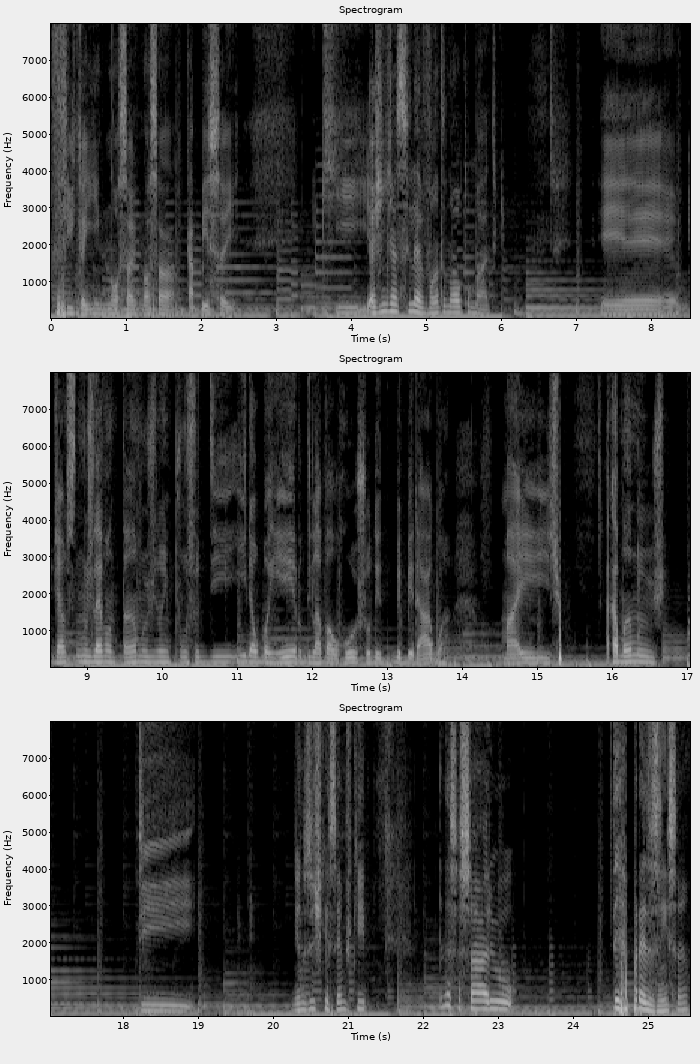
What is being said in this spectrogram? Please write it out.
fica aí em nossa, nossa cabeça aí e que a gente já se levanta no automático. É, já nos levantamos no impulso de ir ao banheiro, de lavar o rosto ou de beber água, mas acabamos de, nos esquecemos que é necessário ter presença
